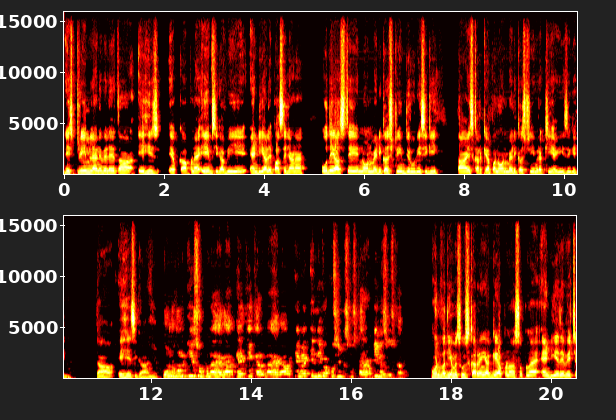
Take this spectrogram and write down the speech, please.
ਨਹੀਂ ਸਟਰੀਮ ਲੈਣ ਵੇਲੇ ਤਾਂ ਇਹੀ ਸ- ਇੱਕ ਆਪਣਾ ਏਮ ਸੀਗਾ ਵੀ ਐਨਡੀ ਵਾਲੇ ਪਾਸੇ ਜਾਣਾ। ਉਹਦੇ ਵਾਸਤੇ ਨਾਨ ਮੈਡੀਕਲ ਸਟਰੀਮ ਜ਼ਰੂਰੀ ਸੀਗੀ। ਤਾਂ ਇਸ ਕਰਕੇ ਆਪਾਂ ਨਾਨ ਮੈਡੀਕਲ ਸਟਰੀਮ ਰੱਖੀ ਹੈਗੀ ਸੀਗੀ। ਤਾਂ ਇਹ ਸੀਗਾ ਹਾਂਜੀ। ਹੁਣ ਹੁਣ ਕੀ ਸੁਪਨਾ ਹੈਗਾ ਅੱਗੇ ਕੀ ਕਰਨਾ ਹੈਗਾ ਔਰ ਕਿਵੇਂ ਕਿੰਨੀ ਕੁ ਖੁਸ਼ੀ ਮਹਿਸੂਸ ਕਰ ਰਹੇ ਹੋ ਕੀ ਮਹਿਸੂਸ ਕਰ ਰਹੇ ਹੋ? ਹੁਣ ਵਧੀਆ ਮਹਿਸੂਸ ਕਰ ਰਹੇ ਹਾਂ ਅੱਗੇ ਆਪਣਾ ਸੁਪਨਾ ਐਨਡੀਏ ਦੇ ਵਿੱਚ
